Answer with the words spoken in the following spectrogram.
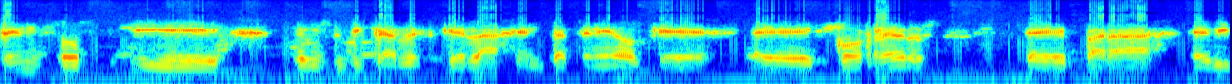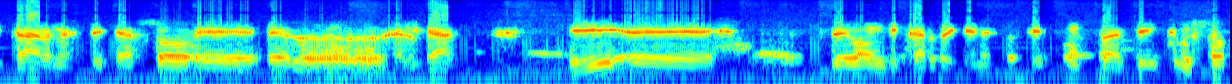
tensos y debemos indicarles que la gente ha tenido que correr para evitar en este caso el, el gas. Y debo indicarte que en esta circunstancia incluso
